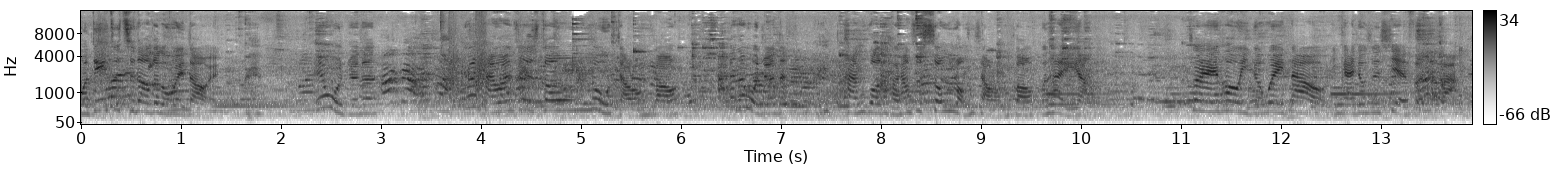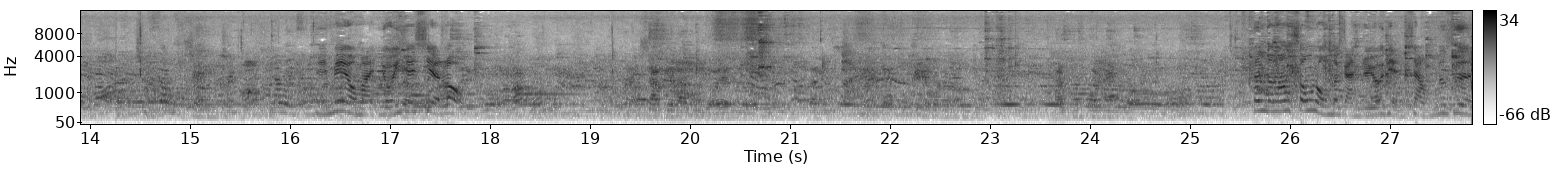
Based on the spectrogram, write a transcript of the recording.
我第一次吃到这个味道，哎，因为我觉得，因为台湾是松露小笼包，但是我觉得韩国的好像是松茸小笼包，不太一样。最后一个味道应该就是蟹粉了吧？里面有蛮有一些蟹肉。跟刚刚松茸的感觉有点像，就是。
